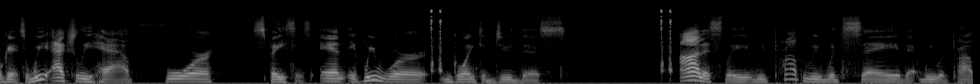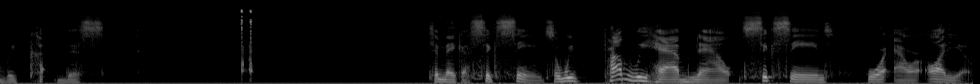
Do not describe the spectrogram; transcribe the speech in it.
Okay, so we actually have four spaces. And if we were going to do this, honestly, we probably would say that we would probably cut this to make a six scene. So we probably have now six scenes for our audio.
